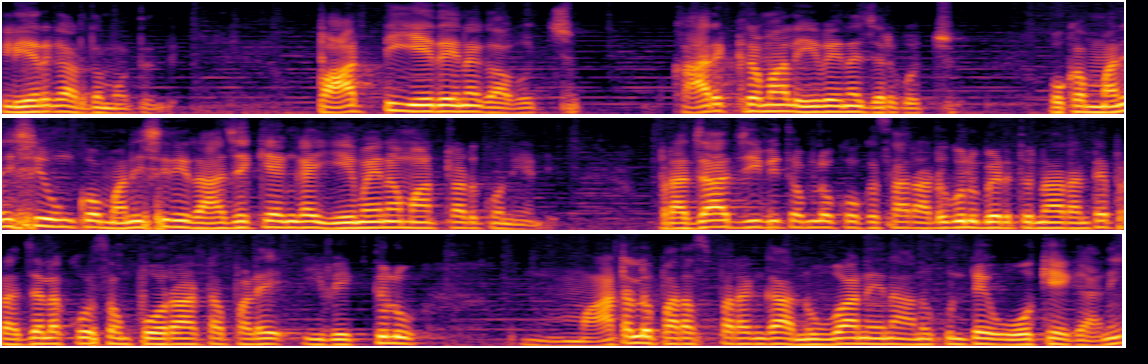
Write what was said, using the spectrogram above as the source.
క్లియర్గా అర్థమవుతుంది. పార్టీ ఏదైనా కావచ్చు కార్యక్రమాలు ఏవైనా జరగవచ్చు ఒక మనిషి ఇంకో మనిషిని రాజకీయంగా ఏమైనా మాట్లాడుకోనియండి ప్రజా జీవితంలో ఒకసారి అడుగులు పెడుతున్నారంటే ప్రజల కోసం పోరాట పడే ఈ వ్యక్తులు మాటలు పరస్పరంగా నువ్వా నేనా అనుకుంటే ఓకే కానీ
